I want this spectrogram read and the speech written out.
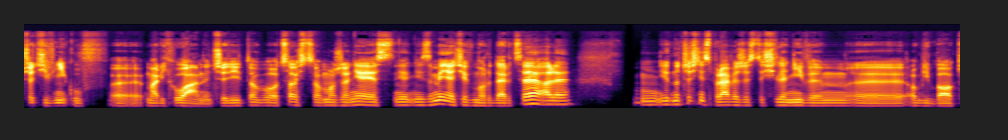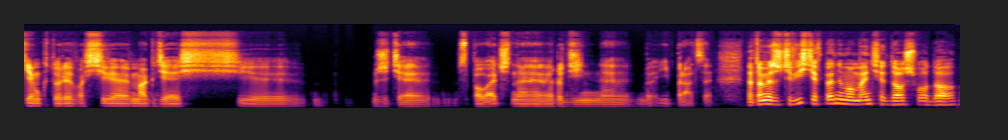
przeciwników e, marihuany, czyli to było coś, co może nie jest, nie, nie zamienia cię w mordercę, ale mm, jednocześnie sprawia, że jesteś leniwym e, obibokiem, który właściwie ma gdzieś życie społeczne, rodzinne i pracę. Natomiast rzeczywiście w pewnym momencie doszło do,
